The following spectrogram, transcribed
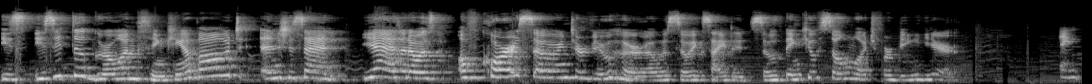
"Is is it the girl I'm thinking about?" And she said, "Yes." And I was, "Of course, I will interview her." I was so excited. So thank you so much for being here. Thank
